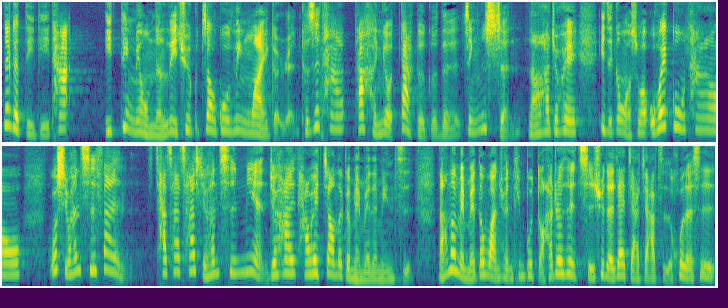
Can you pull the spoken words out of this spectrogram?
那个弟弟他一定没有能力去照顾另外一个人，可是他他很有大哥哥的精神，然后他就会一直跟我说：“我会顾他哦，我喜欢吃饭，叉叉叉喜欢吃面。”就他他会叫那个妹妹的名字，然后那妹妹都完全听不懂，他就是持续的在夹夹子或者是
